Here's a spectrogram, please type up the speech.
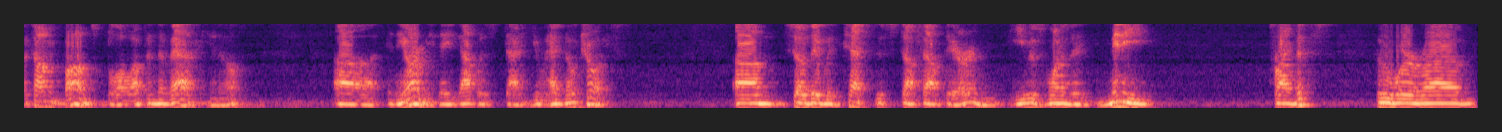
atomic bombs blow up in Nevada. You know, uh, in the army, they that was that you had no choice. Um, so they would test this stuff out there, and he was one of the many privates who were, um,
